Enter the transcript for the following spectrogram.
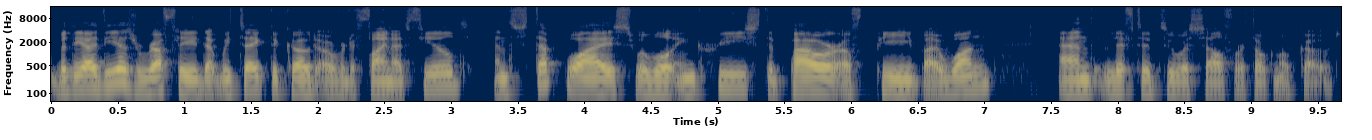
but the idea is roughly that we take the code over the finite field and stepwise we will increase the power of p by 1 and lift it to a self-orthogonal code.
